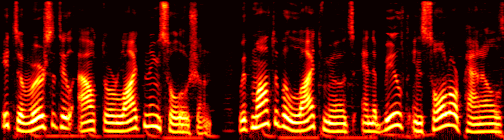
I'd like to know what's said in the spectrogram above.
It's a versatile outdoor lighting solution. With multiple light modes and a built-in solar panels,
